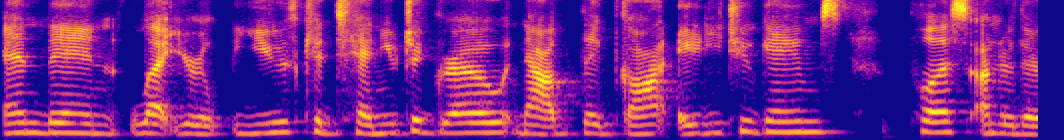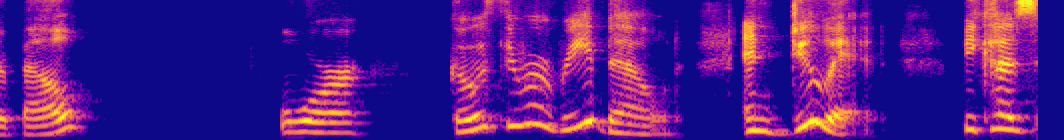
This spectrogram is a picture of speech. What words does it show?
and then let your youth continue to grow now that they've got 82 games plus under their belt or go through a rebuild and do it because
